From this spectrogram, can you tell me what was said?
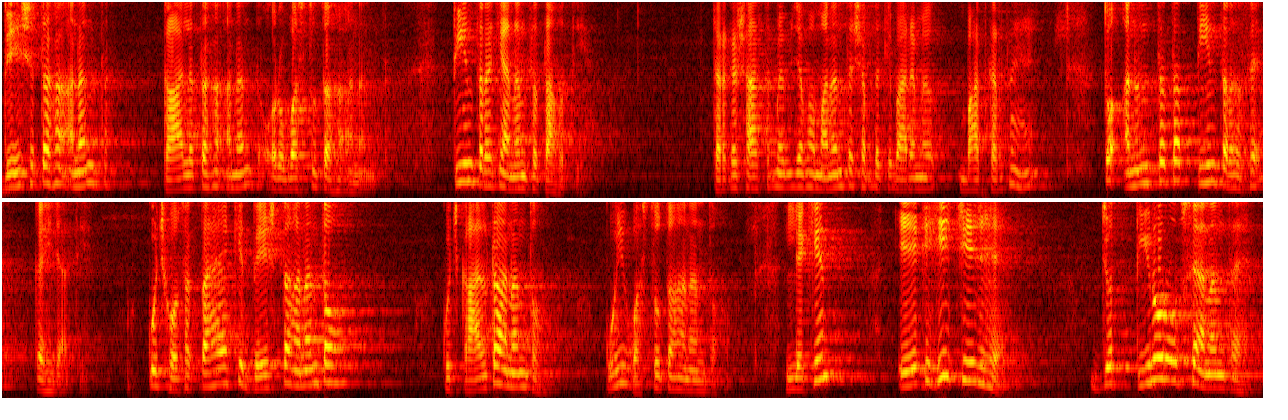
देशतः अनंत, कालतः अनंत और वस्तुतः अनंत। तीन तरह की अनंतता होती है। तर्कशास्त्र में भी जब हम अनंत शब्द के बारे में बात करते हैं तो अनंतता तीन तरह से कही जाती है। कुछ हो सकता है कि देशतः अनंत हो, कुछ कालतः अनंत हो, कोई वस्तुतः अनंत हो। लेकिन एक ही चीज़ है जो तीनों रूप से अनंत है,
